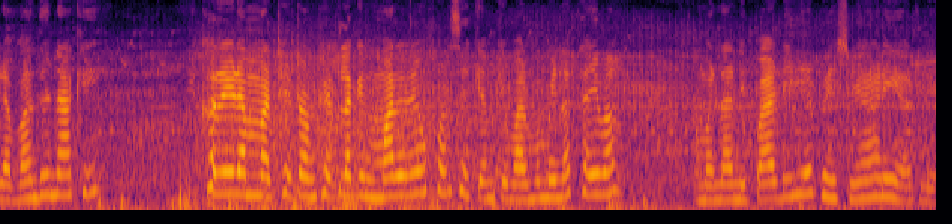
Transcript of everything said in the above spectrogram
એડા બાંધી નાખી. ખરેડામાં ઠેઠમ ઠેઠ લગીને મારે રહેવું પડશે, કેમ કે મારી મમ્મી નથી આવ્યા. અમારી નાની પાડી છે, ભેંસ વિહાણી એટલે.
